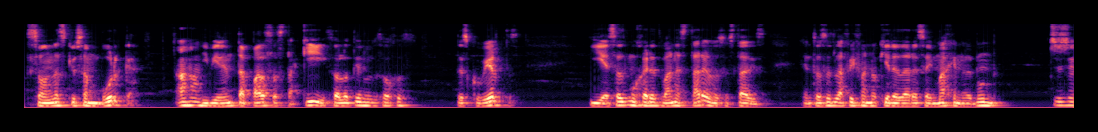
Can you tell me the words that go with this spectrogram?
son las que usan burka Ajá. y vienen tapadas hasta aquí, solo tienen los ojos descubiertos. Y esas mujeres van a estar en los estadios. Entonces la FIFA no quiere dar esa imagen al mundo. Sí, sí.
